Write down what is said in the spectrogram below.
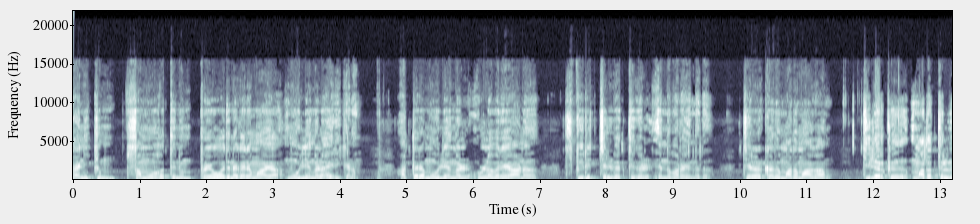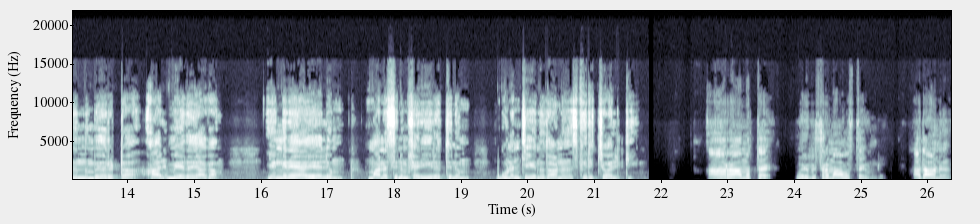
തനിക്കും സമൂഹത്തിനും പ്രയോജനകരമായ മൂല്യങ്ങളായിരിക്കണം. അത്തരം മൂല്യങ്ങൾ ഉള്ളവരെയാണ് സ്പിരിച്വൽ വ്യക്തികൾ എന്ന് പറയുന്നത്. ചിലർക്കത് മതമാകാം ചിലർക്ക് മതത്തിൽ നിന്നും വേറിട്ട ആത്മീയതയാകാം. എങ്ങനെയായാലും മനസ്സിനും ശരീരത്തിനും ഗുണം ചെയ്യുന്നതാണ് സ്പിരിച്വാലിറ്റി ആറാമത്തെ ഒരു വിശ്രമാവസ്ഥയുണ്ട്. അതാണ്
